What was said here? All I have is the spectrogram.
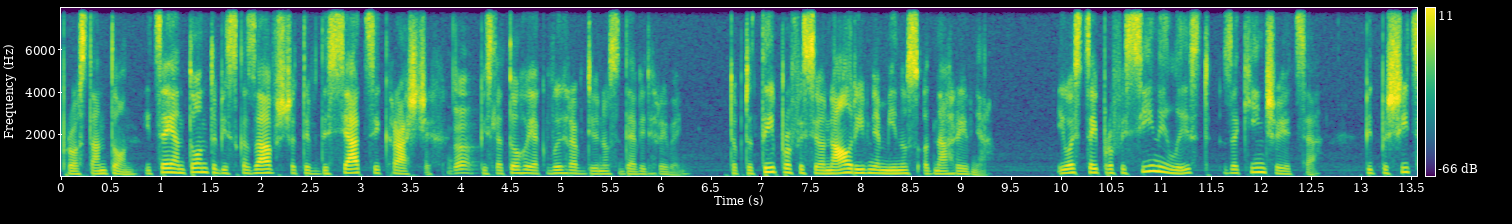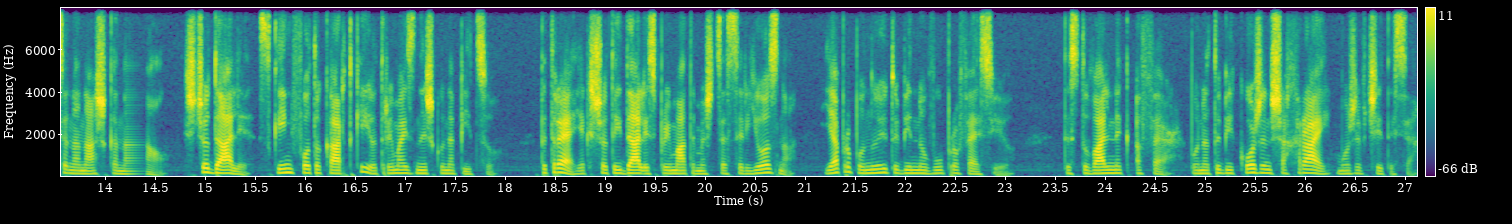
просто Антон. І цей Антон тобі сказав, що ти в десятці кращих Да. після того, як виграв 99 гривень. Тобто ти професіонал рівня мінус 1 гривня. І ось цей професійний лист закінчується. Підпишіться на наш канал. Що далі? Скинь фотокартки і отримай знижку на піцу. Петре, якщо ти й далі сприйматимеш це серйозно, я пропоную тобі нову професію тестувальник афер, бо на тобі кожен шахрай може вчитися.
